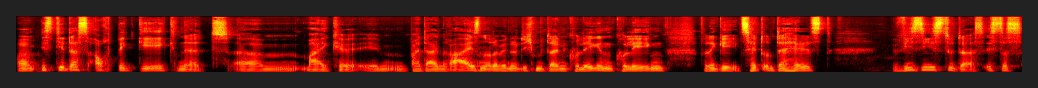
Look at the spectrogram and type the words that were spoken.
Ähm, ist dir das auch begegnet, ähm, Maike, bei deinen Reisen oder wenn du dich mit deinen Kolleginnen und Kollegen von der GIZ unterhältst? Wie siehst du das? Ist das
